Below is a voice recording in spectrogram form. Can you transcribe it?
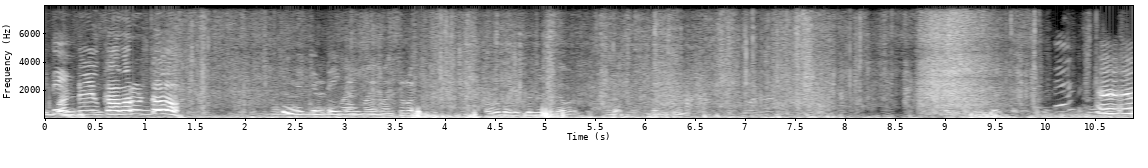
ഇത് കവറുണ്ടോ? ആ ആ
